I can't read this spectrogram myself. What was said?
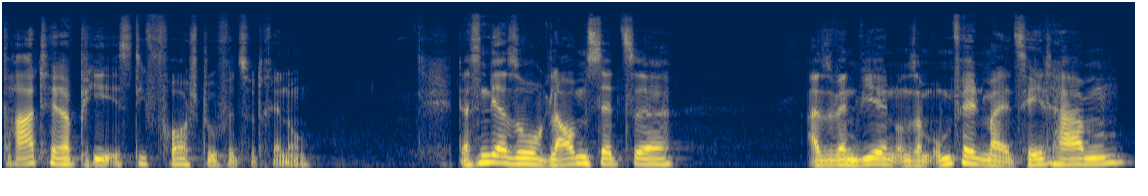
Paartherapie ist die Vorstufe zur Trennung. Das sind ja so Glaubenssätze, also wenn wir in unserem Umfeld mal erzählt haben,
